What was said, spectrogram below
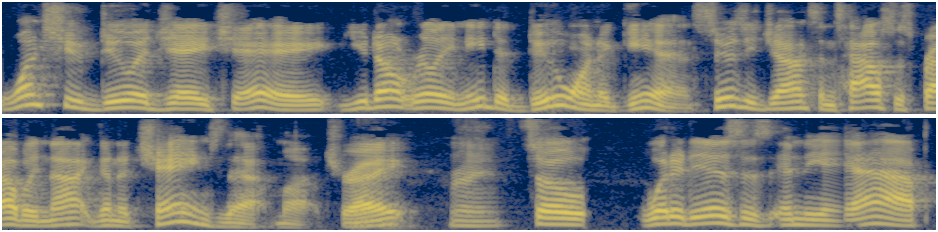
Once you do a JHA, you don't really need to do one again. Susie Johnson's house is probably not going to change that much, right? Right. So what it is is in the app,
